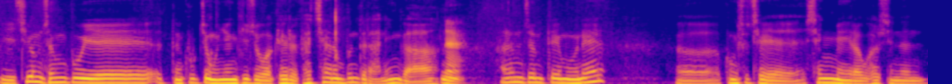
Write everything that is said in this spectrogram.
이 지금 정부의 어떤 국정 운영 기조와 괴를 같이 하는 분들 아닌가 네. 하는 점 때문에 어, 공수처의 생명이라고 할 수 있는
